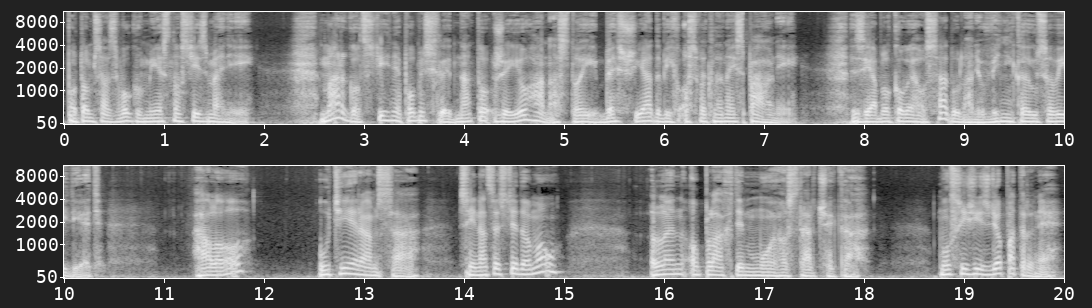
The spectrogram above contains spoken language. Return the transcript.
Potom sa zvuk v miestnosti zmení. Margot stihne pomyslieť na to, že Johana stojí bez šiat v ich osvetlenej spálni. Z jablkového sadu na ňu vynikajúco vidieť. Halo? Utieram sa. Si na ceste domov? Len opláchnem môjho starčeka. Musíš ísť opatrne.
